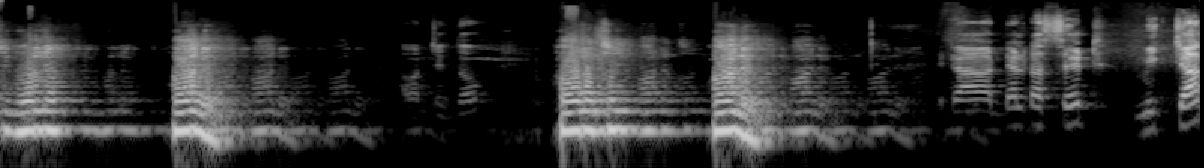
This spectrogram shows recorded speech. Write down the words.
চেক দাও। হ্যালো এটা ডেল্টা সেট মিক্সচার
